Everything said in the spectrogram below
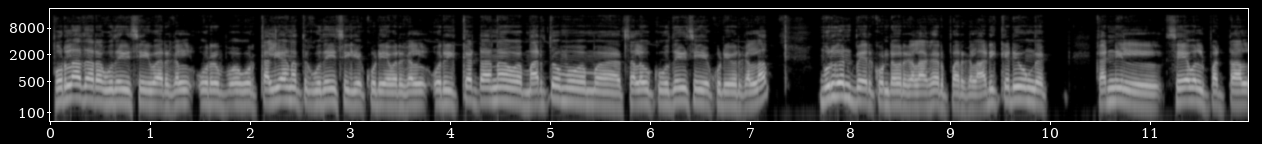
பொருளாதார உதவி செய்வார்கள் ஒரு ஒரு கல்யாணத்துக்கு உதவி செய்யக்கூடியவர்கள் ஒரு இக்கட்டான மருத்துவ ம- செலவுக்கு உதவி செய்யக்கூடியவர்கள்லாம் முருகன் பெயர் கொண்டவர்களாக இருப்பார்கள். அடிக்கடி உங்கள் கண்ணில் சேவல் பட்டால்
